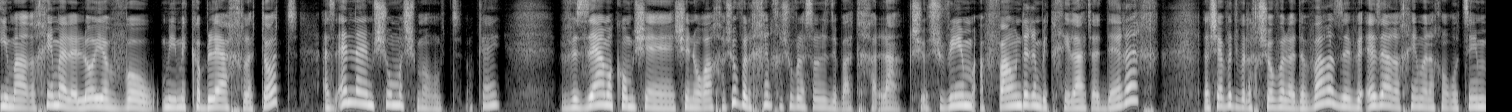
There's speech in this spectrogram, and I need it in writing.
אם הערכים האלה לא יבואו ממקבלי ההחלטות, אז אין להם שום משמעות, אוקיי? וזה המקום ש, שנורא חשוב, ולכן חשוב לעשות את זה בהתחלה. כשיושבים הפאונדרים בתחילת הדרך, לשבת ולחשוב על הדבר הזה, ואיזה ערכים אנחנו רוצים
